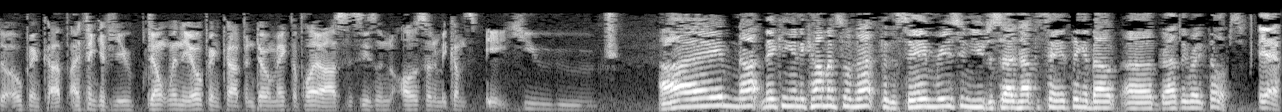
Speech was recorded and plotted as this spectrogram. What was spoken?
the Open Cup. I think if you don't win the Open Cup and don't make the playoffs, the season all of a sudden becomes a huge. I'm not making any comments on that for the same reason you decided not to say anything about uh, Bradley Wright Phillips. Yeah.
